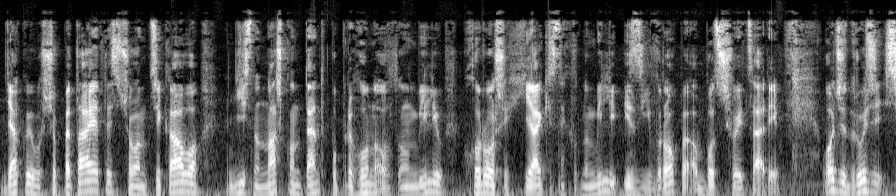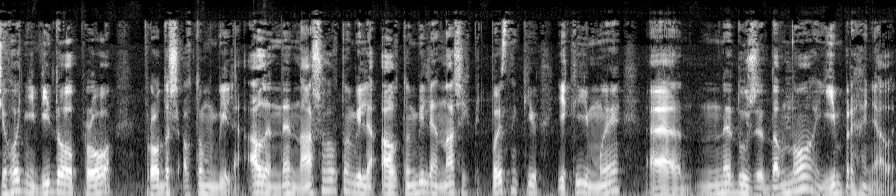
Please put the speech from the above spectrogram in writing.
Дякую, що питаєтесь, що вам цікаво. Дійсно, наш контент по пригону автомобілів, хороших, якісних автомобілів із Європи або з Швейцарії. Отже, друзі, сьогодні відео про продаж автомобіля, але не нашого автомобіля, а автомобіля наших підписників, який ми е, не дуже давно їм приганяли.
